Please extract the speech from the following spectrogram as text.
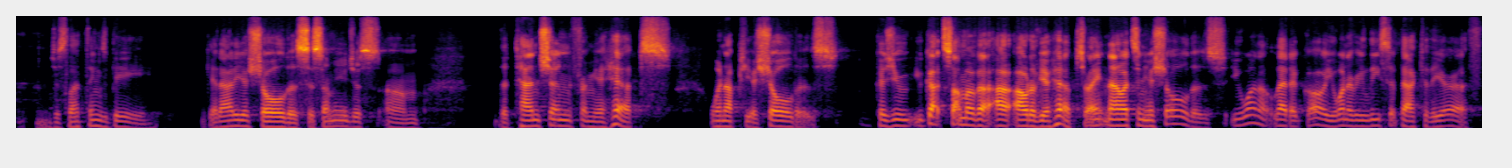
And just let things be. Get out of your shoulders. So some of you just, um, the tension from your hips went up to your shoulders because you, you got some of it out of your hips, right? Now it's in your shoulders. You want to let it go. You want to release it back to the earth.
